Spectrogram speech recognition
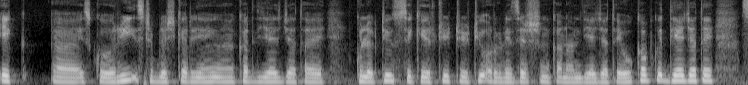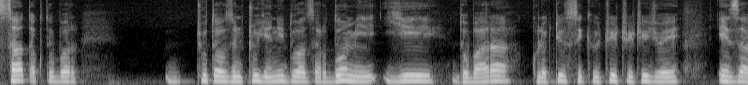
एक इसको री इस्टब्लिश कर कर दिया जाता है। कलेक्टिव सिक्योरिटी ट्रेटी ऑर्गेनाइजेशन का नाम दिया जाता है। वो कब दिया जाता है? सात अक्टूबर 2002 यानी 2002 में ये दोबारा कलेक्टिव सिक्योरिटी ट्रेटी जो है as a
